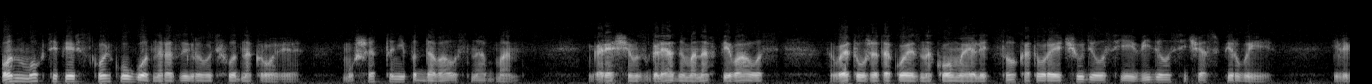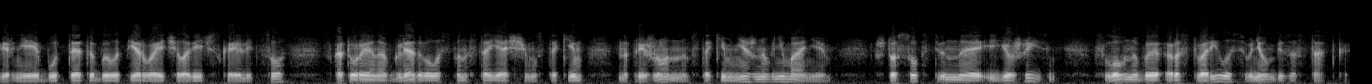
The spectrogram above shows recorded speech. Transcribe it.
Он мог теперь сколько угодно разыгрывать хладнокровие. Мушетта не поддавалась на обман. Горящим взглядом она впивалась в это уже такое знакомое лицо, которое чудилось ей, видела сейчас впервые. Или, вернее, будто это было первое человеческое лицо, в которое она вглядывалась по-настоящему, с таким напряженным, с таким нежным вниманием, что собственная ее жизнь словно бы растворилась в нем без остатка.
